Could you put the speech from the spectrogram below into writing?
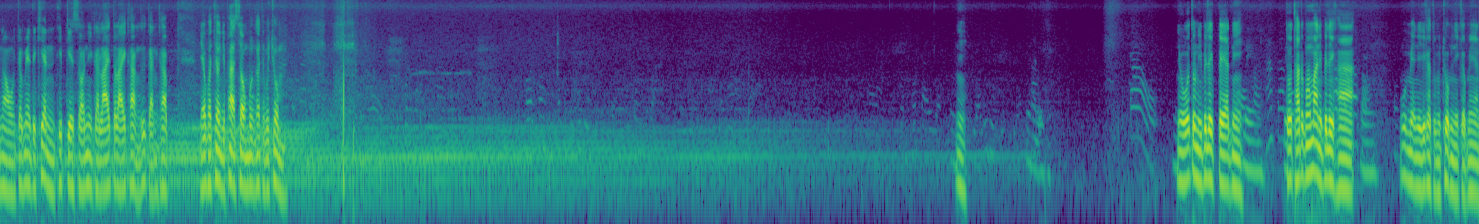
เงาเจ้าแม่ตะเคียนทิพย์เกสรนี่ก็หลายต่อหลายครั้งคือกันครับ เดี๋ยวพอเที่ยงจะพาซองเบิ่งครับท่านผู้ชม นี่โอ้ตรงนี้เป็นเลขแปดนี่ แม่นตัวทัดลงมานี่เป็นเลขห้าแม่นโอ้แม่นนี่ที่ครับท่านผู้ชมนี่กับแม่น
